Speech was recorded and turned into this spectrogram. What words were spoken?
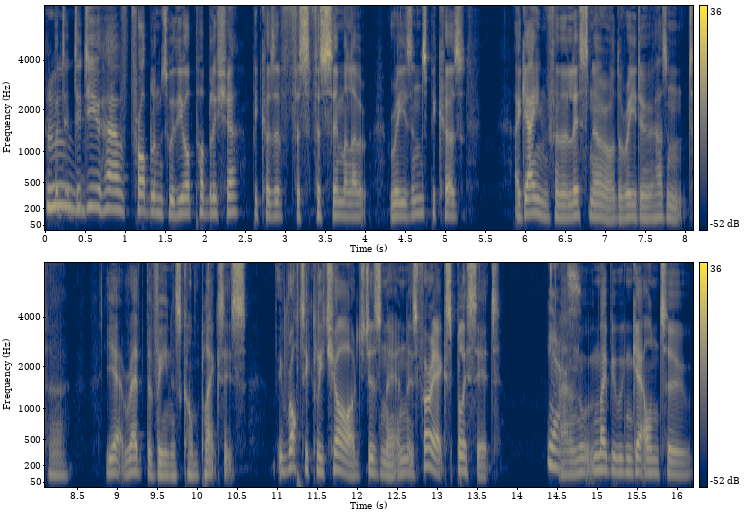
But did, did you have problems with your publisher because of for, for similar reasons? Because again, for the listener or the reader who hasn't uh, yet read the Venus Complex, it's erotically charged, isn't it? And it's very explicit. Yes. And maybe we can get on to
